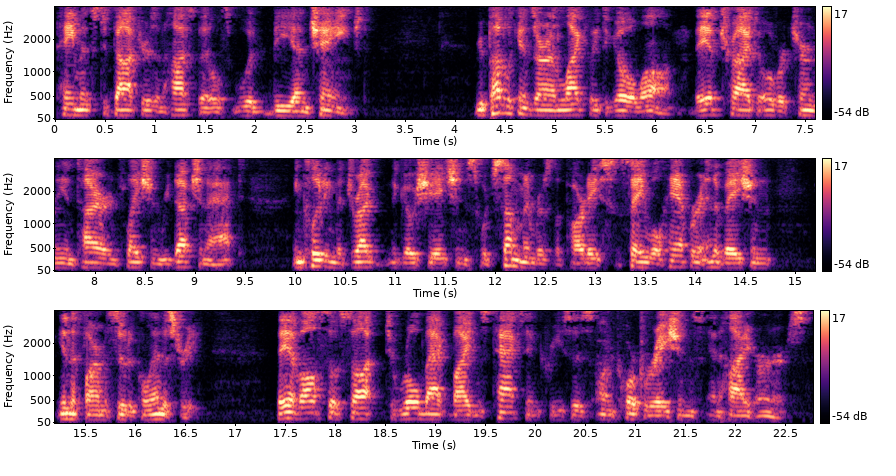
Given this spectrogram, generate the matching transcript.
payments to doctors and hospitals, would be unchanged. Republicans are unlikely to go along. They have tried to overturn the entire Inflation Reduction Act, including the drug negotiations, which some members of the party say will hamper innovation in the pharmaceutical industry. They have also sought to roll back Biden's tax increases on corporations and high earners.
